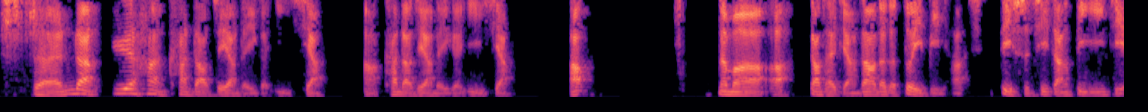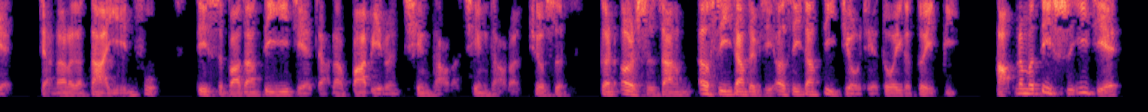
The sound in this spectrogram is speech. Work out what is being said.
神让约翰看到这样的一个意象啊，看到这样的一个意象。好，那么啊，刚才讲到那个对比啊，第十七章第一节讲到那个大淫妇，第十八章第一节讲到巴比伦倾倒了，倾倒了，就是跟二十章、二十一章对不起，二十一章第九节多一个对比。好，那么第十一节。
